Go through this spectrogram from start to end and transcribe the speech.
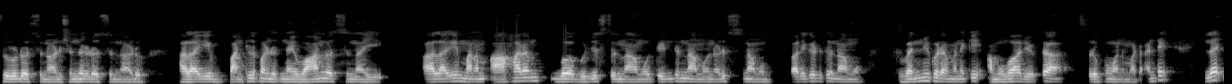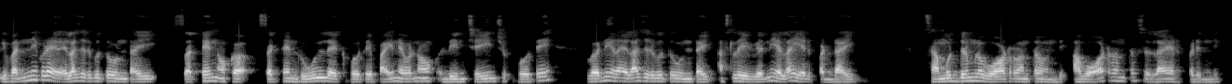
సూర్యుడు వస్తున్నాడు చంద్రుడు వస్తున్నాడు అలాగే పంటలు పండుతున్నాయి వానలు వస్తున్నాయి అలాగే మనం ఆహారం భుజిస్తున్నాము తింటున్నాము నడుస్తున్నాము పరిగెడుతున్నాము ఇవన్నీ కూడా మనకి అమ్మవారి యొక్క స్వరూపం అన్నమాట. అంటే ఇలా ఇవన్నీ కూడా ఎలా జరుగుతూ ఉంటాయి? సర్టెన్ ఒక సర్టెన్ రూల్ లేకపోతే పైన ఎవరినో దీన్ని చేయించకపోతే ఇవన్నీ ఇలా ఎలా జరుగుతూ ఉంటాయి? అసలు ఇవన్నీ ఎలా ఏర్పడ్డాయి? సముద్రంలో వాటర్ అంతా ఉంది. ఆ వాటర్ అంతా ఎలా ఏర్పడింది?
